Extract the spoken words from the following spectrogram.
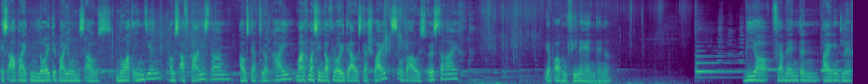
Es arbeiten Leute bei uns aus Nordindien, aus Afghanistan, aus der Türkei. Manchmal sind auch Leute aus der Schweiz oder aus Österreich. Wir brauchen viele Hände. Ne? Wir verwenden eigentlich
